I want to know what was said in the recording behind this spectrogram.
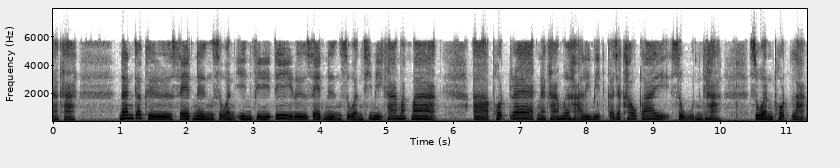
นะคะนั่นก็คือเศษหนึ่งส่วน infinity หรือเศษหนึ่งส่วนที่มีค่ามากๆพจน์แรกนะคะ เมื่อหาลิมิตก็จะเข้าใกล้ศูนย์ค่ะ ส่วนพจน์หลัง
